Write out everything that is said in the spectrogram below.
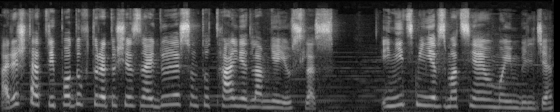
A reszta tripodów, które tu się znajduje, są totalnie dla mnie useless. I nic mi nie wzmacniają w moim buildzie.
